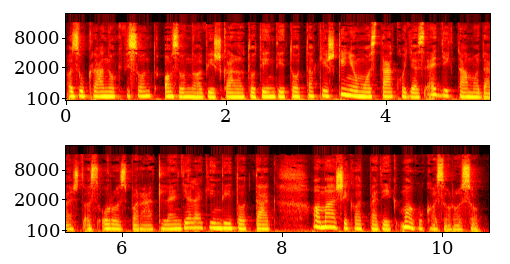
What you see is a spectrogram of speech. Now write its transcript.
Az ukránok viszont azonnal vizsgálatot indítottak, és kinyomozták, hogy az egyik támadást az orosz barát lengyelek indították, a másikat pedig maguk az oroszok.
